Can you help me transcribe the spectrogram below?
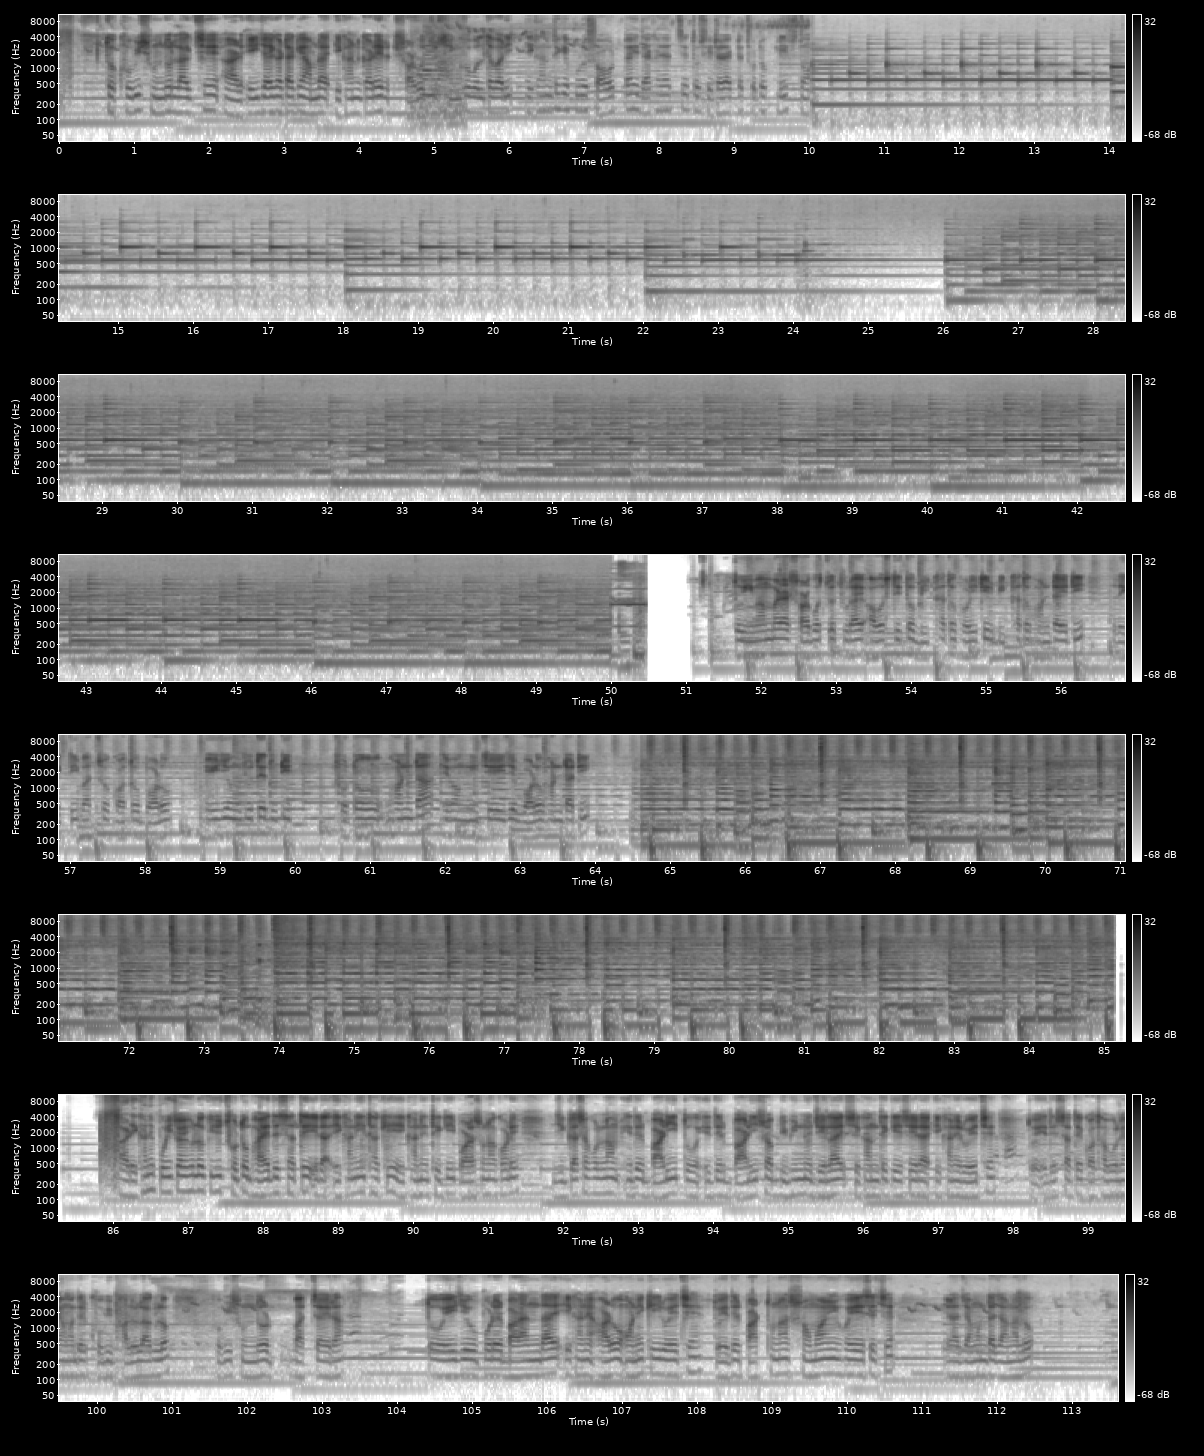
তো খুবই সুন্দর লাগছে। আর এই জায়গাটাকে আমরা এখানকারের সর্বোচ্চ সিংহ বলতে পারি। এখান থেকে পুরো শহরটাই দেখা যাচ্ছে। তো সেটার একটা ছোট ক্লিপস তোমার তো সর্বোচ্চ চূড়ায় অবস্থিত বিখ্যাত ঘড়িটির বিখ্যাত ঘণ্টা এটি। দেখতেই পাচ্ছ কত বড়। এই যে উঁচুতে দুটি ছোট ঘণ্টা এবং নিচে এই যে বড় ঘন্টাটি আর এখানে পরিচয় হলো কিছু ছোট ভাইদের সাথে। এরা এখানেই থাকে, এখানে থেকেই পড়াশোনা করে। জিজ্ঞাসা করলাম, এদের বাড়ি? তো এদের বাড়ি সব বিভিন্ন জেলায়। সেখান থেকে এসে এরা এখানে রয়েছে। তো এদের সাথে কথা বলে আমাদের খুবই ভালো লাগল। খুবই সুন্দর বাচ্চা এরা। তো এই যে উপরের বারান্দায় এখানে আরও অনেকেই রয়েছে। তো এদের প্রার্থনার সময় হয়ে এসেছে। এরা যেমনটা জানালো।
